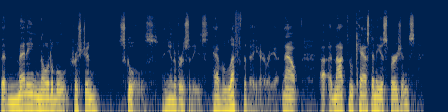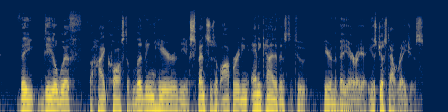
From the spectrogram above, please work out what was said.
that many notable Christian schools and universities have left the Bay Area. Now, uh, not to cast any aspersions, they deal with the high cost of living here, the expenses of operating any kind of institute here in the Bay Area is just outrageous.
